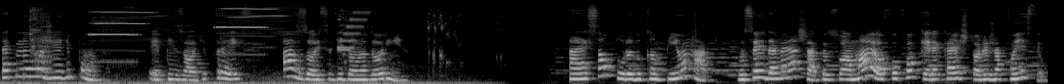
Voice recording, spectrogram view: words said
Tecnologia de Ponta, Episódio 3 As Oiças de Dona Dorinha. A essa altura do campeonato, vocês devem achar que eu sou a maior fofoqueira que a história já conheceu,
